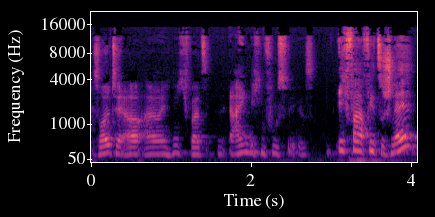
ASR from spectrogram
sollte er eigentlich nicht, weil es eigentlich ein Fußweg ist. Ich fahre viel zu schnell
